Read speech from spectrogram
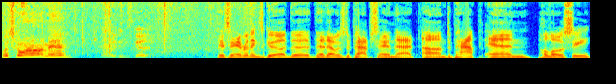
What's going on, man? Everything's good. They say everything's good. The, the, that was DePape saying that. Um, DePape and Pelosi,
